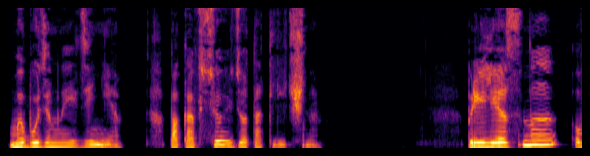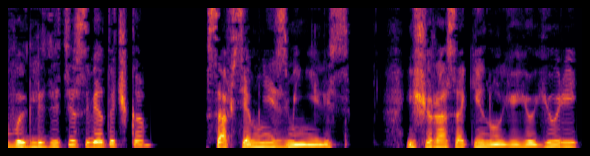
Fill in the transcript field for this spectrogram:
Мы будем наедине, пока все идет отлично. «Прелестно выглядите, Светочка. Совсем не изменились». Еще раз окинул ее Юрий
